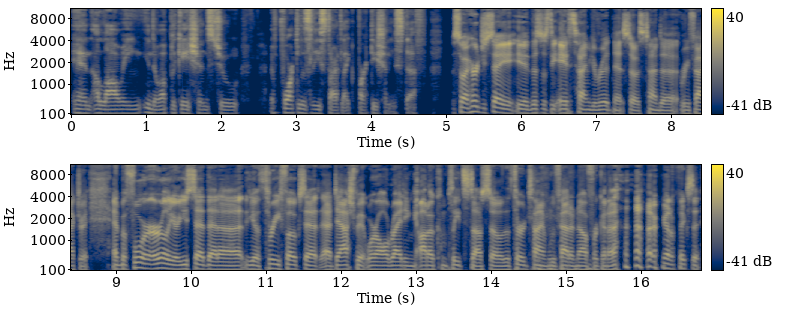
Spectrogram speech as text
and allowing you know applications to effortlessly start like partitioning stuff. So I heard you say yeah, this is the eighth time you've written it, so it's time to refactor it. And before earlier, you said that uh, you know three folks at, at Dashbit were all writing autocomplete stuff. So the third time we've had enough, we're gonna we're gonna fix it.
